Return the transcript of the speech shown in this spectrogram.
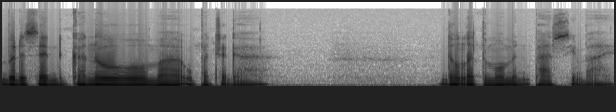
The Buddha said, Kano ma upachaga. Don't let the moment pass you by.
